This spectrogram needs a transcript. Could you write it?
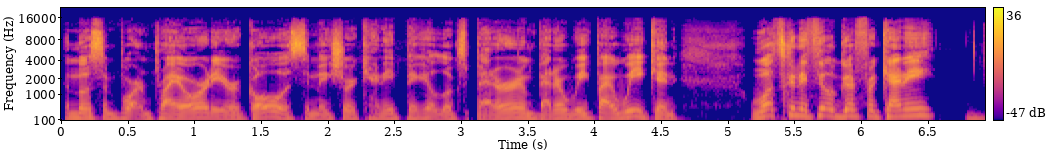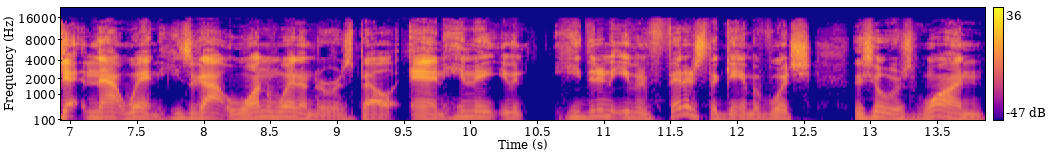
the most important priority or goal is to make sure Kenny Pickett looks better and better week by week. And what's going to feel good for Kenny? Getting that win. He's got one win under his belt, and he didn't even he didn't even finish the game of which the Steelers won.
